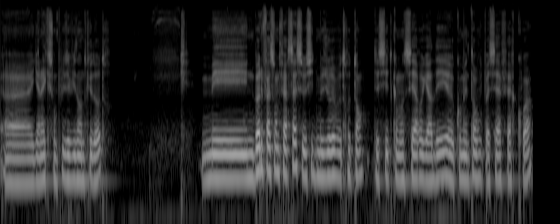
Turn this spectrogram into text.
Il y en a qui sont plus évidentes que d'autres. Mais une bonne façon de faire ça, c'est aussi de mesurer votre temps, d'essayer de commencer à regarder euh, combien de temps vous passez à faire quoi.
